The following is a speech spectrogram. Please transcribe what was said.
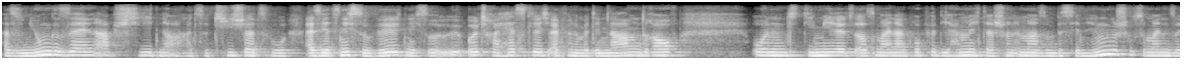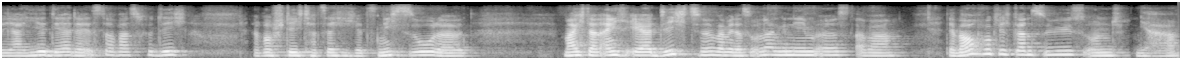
also ein Junggesellenabschied, ne, auch mit so T-Shirts, wo, also jetzt nicht so wild, nicht so ultra hässlich, einfach nur mit den Namen drauf. Und die Mädels aus meiner Gruppe, die haben mich da schon immer so ein bisschen hingeschubst und meinen so, ja, hier, der, der ist doch was für dich. Darauf stehe ich tatsächlich jetzt nicht so. Da mache ich dann eigentlich eher dicht, ne, weil mir das so unangenehm ist. Aber der war auch wirklich ganz süß und ja,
